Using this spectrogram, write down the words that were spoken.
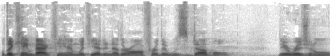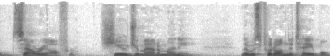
Well, they came back to him with yet another offer that was double the original salary offer. Huge amount of money that was put on the table.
